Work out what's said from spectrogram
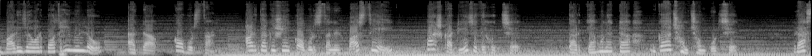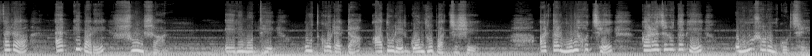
বাড়ি যাওয়ার পথেই মিলল একটা কবরস্থান। আর তাকে সেই কবরস্থানের পাশ দিয়েই পাশ কাটিয়ে যেতে হচ্ছে। তার কেমন একটা গা ছমছম করছে। রাস্তাটা একেবারে শুনশান। এরই মধ্যে উৎকট একটা আতরের গন্ধ পাচ্ছে সে। আর তার মনে হচ্ছে কারা যেন তাকে অনুসরণ করছে।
